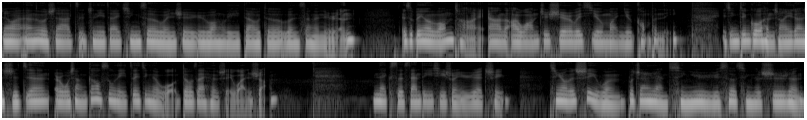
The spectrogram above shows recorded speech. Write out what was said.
小晚安，我是阿梓，沉溺在青色文学欲望里道德沦丧的女人。It's been a long time, and I want to share with you my new company. 已经经过了很长一段时间，而我想告诉你，最近的我都在和谁玩耍。Next 三 D 吸吮愉悦器，轻柔的细纹，不沾染情欲与色情的湿润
